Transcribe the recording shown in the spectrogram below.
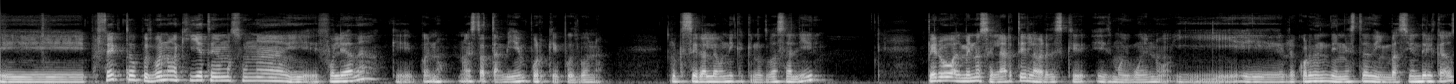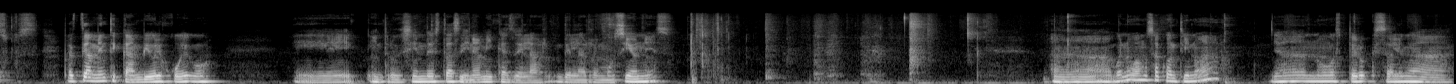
Eh, perfecto, pues bueno, aquí ya tenemos una eh, foliada que bueno, no está tan bien porque pues bueno, creo que será la única que nos va a salir. Pero al menos el arte la verdad es que es muy bueno. Y eh, recuerden en esta de invasión del caos, pues prácticamente cambió el juego. Introduciendo estas dinámicas de, las remociones. Ah, bueno, vamos a continuar. Ya no espero que salga...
